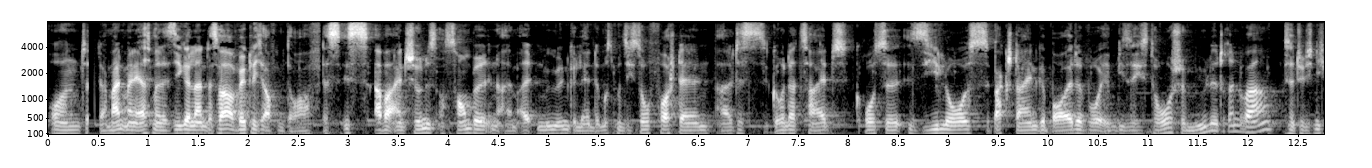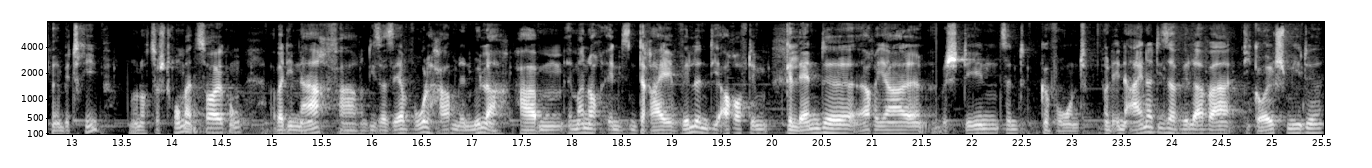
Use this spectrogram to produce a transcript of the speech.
und da meint man erstmal das Siegerland, das war wirklich auf dem Dorf. Das ist aber ein schönes Ensemble in einem alten Mühlengelände, muss man sich so vorstellen. Altes Gründerzeit, große Silos, Backsteingebäude, wo eben diese historische Mühle drin war. Ist natürlich nicht mehr in Betrieb, nur noch zur Stromerzeugung, aber die Nachfahren dieser sehr wohlhabenden Müller haben immer noch in diesen drei Villen, die auch auf dem Geländeareal bestehen, sind gewohnt. Und in einer dieser Villa war die Goldschmiede,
